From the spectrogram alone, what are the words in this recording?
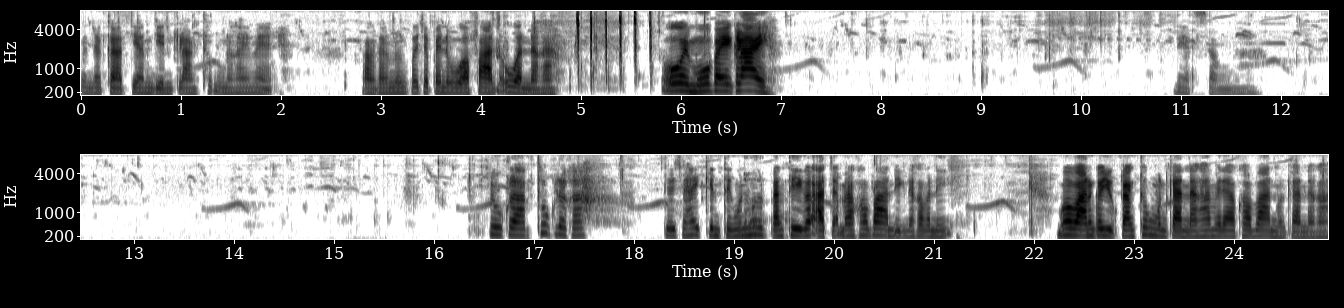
บรรยากาศยามเย็นกลางทุ่งนะคะแม่ฝั่งทางนู้นก็จะเป็นวัวฟานอ้วนนะคะ โอ้ย หมูไปใกล้แดดส่องนะคะ ดูกลางทุกเลยค่ะ เดี๋ยวจะให้กินถึงมันมืดบางทีก็อาจจะมาเข้าบ้านอีกนะคะ วันนี้ เมื่อวานก็อยู่กลางทุ่งเหมือนกันนะคะ ไม่ได้เข้าบ้านเหมือนกันนะคะ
